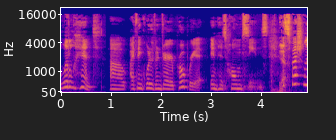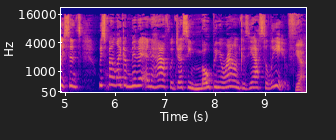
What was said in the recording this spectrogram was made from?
A little hint, uh, I think, would have been very appropriate in his home scenes, especially since we spent like a minute and a half with Jessie moping around because he has to leave. Yeah.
